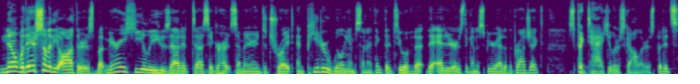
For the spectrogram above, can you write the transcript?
no, well, there's some of the authors, but Mary Healy, who's out at uh, Sacred Heart Seminary in Detroit, and Peter Williamson. I think they're two of the, the editors that kind of spearheaded the project. Spectacular scholars, but it's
